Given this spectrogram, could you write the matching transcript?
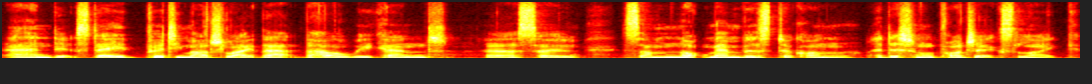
And it stayed pretty much like that the whole weekend. Uh, so some NOC members took on additional projects like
